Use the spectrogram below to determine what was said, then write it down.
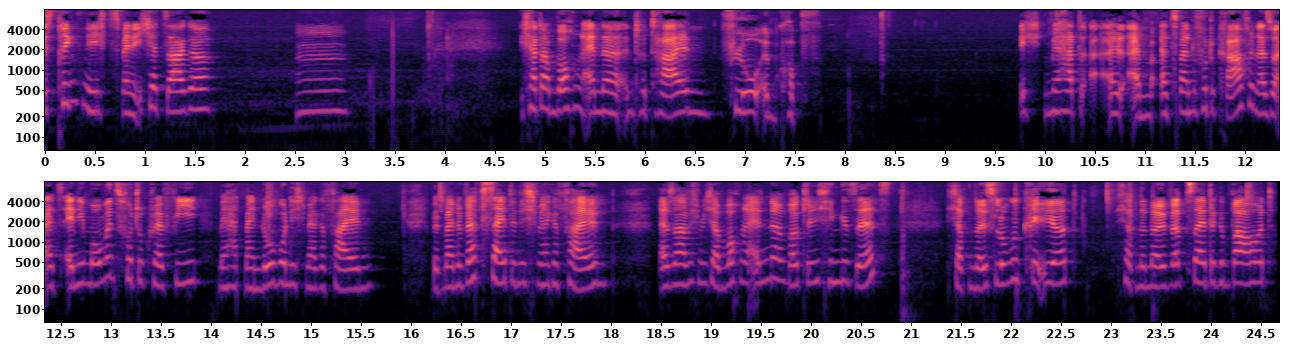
es bringt nichts, wenn ich jetzt sage, mh, hm, ich hatte am Wochenende einen totalen Floh im Kopf ich, mir hat als meine Fotografin, also als Any Moments Fotografie, mir hat mein Logo nicht mehr gefallen, mir hat meine Webseite nicht mehr gefallen. Also habe ich mich am Wochenende wirklich hingesetzt. Ich habe ein neues Logo kreiert, ich habe eine neue Webseite gebaut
